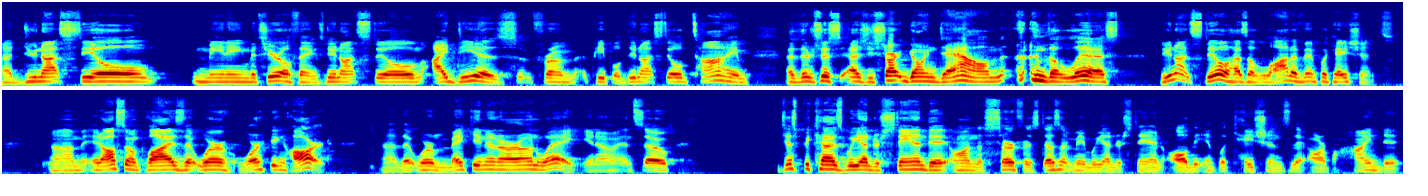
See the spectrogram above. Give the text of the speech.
Uh, do not steal, meaning material things. Do not steal ideas from people. Do not steal time. Uh, there's just as you start going down the list, do not steal has a lot of implications. Um, it also implies that we're working hard, uh, that we're making it our own way, you know, and so just because we understand it on the surface doesn't mean we understand all the implications that are behind it.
